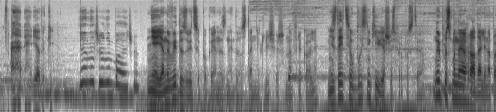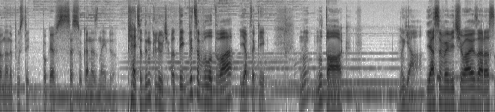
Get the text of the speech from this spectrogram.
Я такий. Я нічого не бачу. Ні, я не вийду звідси, поки я не знайду останній ключ, ви що на приколі. Мені здається, у близнюків я щось пропустив. Ну і плюс мене гра далі, напевно, не пустить, поки я все, сука, не знайду. Блять, один ключ. От якби це було два, я б такий. Ну, ну так. Ну я. Я себе відчуваю зараз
